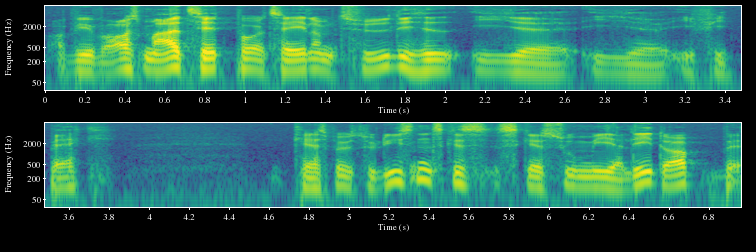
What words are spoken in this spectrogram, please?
og vi var også meget tæt på at tale om tydelighed i, uh, i, uh, i feedback. Kasper, hvis du lige sådan skal, skal summere lidt op, hvad,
